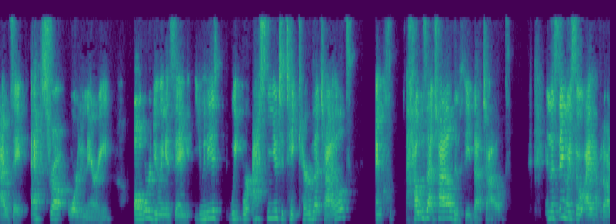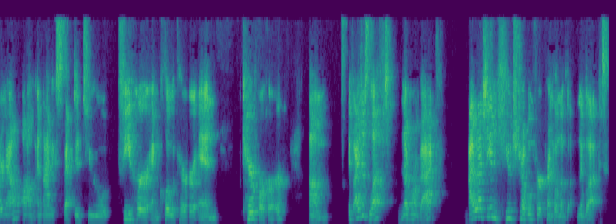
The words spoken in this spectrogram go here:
i would say extraordinary. All we're doing is saying you need we, we're asking you to take care of that child and house that child and feed that child in the same way, so I have a daughter now, um, and I'm expected to feed her and clothe her and care for her. Um, if I just left, never went back, I would actually get in huge trouble for parental neg- neglect,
